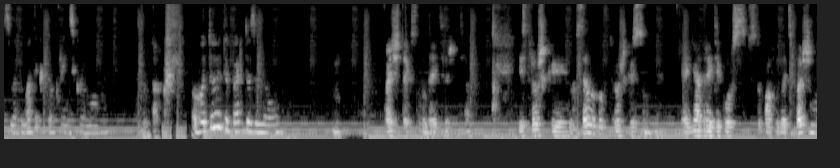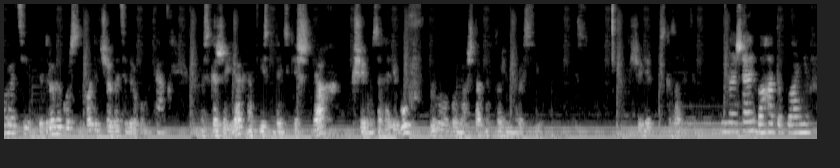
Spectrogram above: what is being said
з математики та української мови. Ну так. Готую тепер до ЗНО. Бачите, як складається життя. Із трошки веселого, трошки сумне. Я третій курс вступав у 21-му році, ти другий курс виходить ще у 22-му. Так. Ну скажи, як на твій студентський шлях, якщо він взагалі був, вплинуло повномасштабне вторгнення Росії? Що є сказати тобі? На жаль, багато планів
